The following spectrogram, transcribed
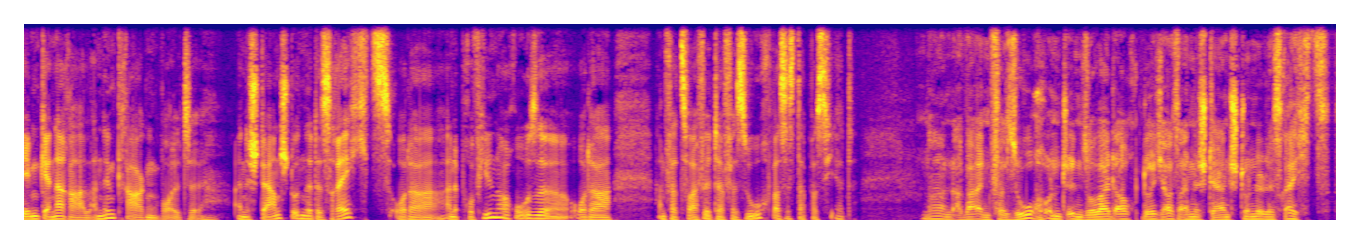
dem General an den Kragen wollte. Eine Sternstunde des Rechts oder eine Profilneurose oder ein verzweifelter Versuch, was ist da passiert? Nein, aber ein Versuch und insoweit auch durchaus eine Sternstunde des Rechts.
